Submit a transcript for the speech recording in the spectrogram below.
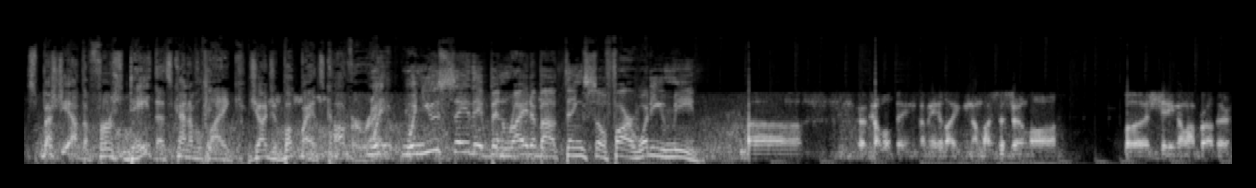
especially on the first date, that's kind of like judge a book by its cover, right? When, when you say they've been right about things so far, what do you mean? Uh, a couple things. I mean, like you know, my sister-in-law was cheating on my brother.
